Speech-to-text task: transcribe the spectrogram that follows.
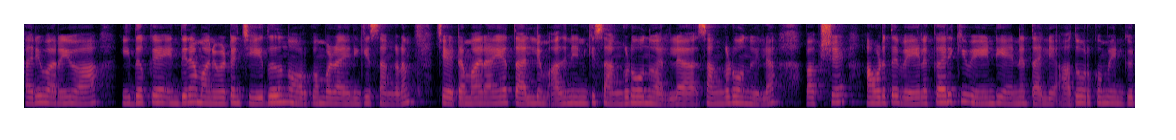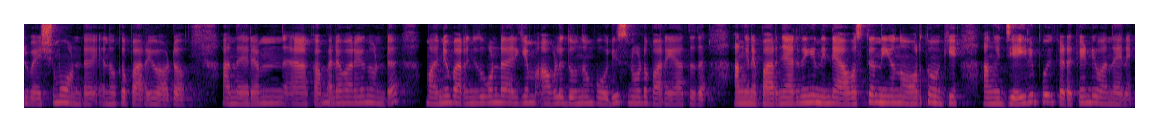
ഹരി പറയുക ഇതൊക്കെ എന്തിനാ മനുവേട്ടൻ ചെയ്തതെന്ന് ഓർക്കുമ്പോഴാണ് എനിക്ക് സങ്കടം. ചേട്ടന്മാരായ തല്ലും. അതിന് എനിക്ക് സങ്കടമൊന്നുമല്ല സങ്കടമൊന്നുമില്ല. പക്ഷേ അവിടുത്തെ വേലക്കാരിക്ക് വേണ്ടി എന്നെ തല്ലി. അത് ഓർക്കുമ്പോൾ എനിക്കൊരു വിഷമമുണ്ട് എന്നൊക്കെ പറയുക കേട്ടോ. അന്നേരം കമല പറയുന്നുണ്ട് മനു പറഞ്ഞതുകൊണ്ടായിരിക്കും അവൾ ഇതൊന്നും പോലീസിനോട് പറയാത്തത്. അങ്ങനെ പറഞ്ഞായിരുന്നെങ്കിൽ നിന്റെ അവസ്ഥ നീ ഒന്ന് ഓർത്ത് നോക്കി. അങ്ങ് ജയിലിൽ പോയി കിടക്കേണ്ടി വന്നേനെ.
